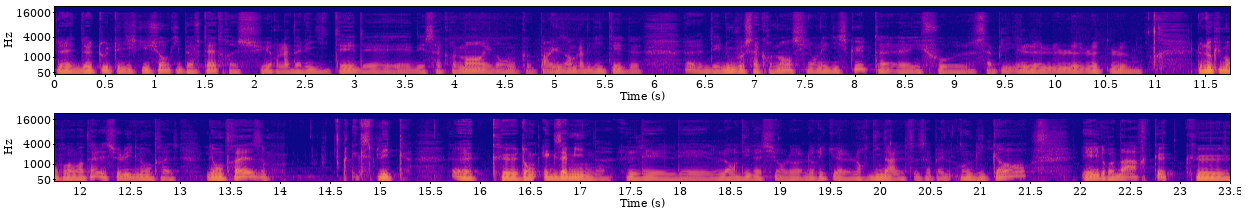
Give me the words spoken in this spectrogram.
de, la- de toutes les discussions qui peuvent être sur la validité des, des sacrements et donc, par exemple, la validité de, euh, des nouveaux sacrements. Si on les discute, euh, il faut s'appliquer. Le, le- le- le- le document fondamental est celui de Léon XIII. Léon XIII explique euh, que donc examine les- les- l'ordination, le, le rituel, l'ordinal, ça s'appelle anglican, et il remarque que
